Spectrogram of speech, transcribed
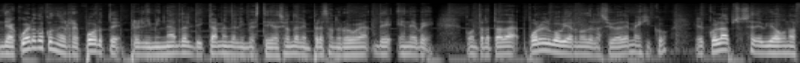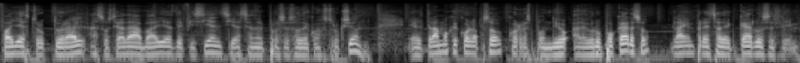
De acuerdo con el reporte preliminar del dictamen de la investigación de la empresa noruega DNB, contratada por el gobierno de la Ciudad de México, el colapso se debió a una falla estructural asociada a varias deficiencias en el proceso de construcción. El tramo que colapsó correspondió al grupo Carso, la empresa de Carlos Slim.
